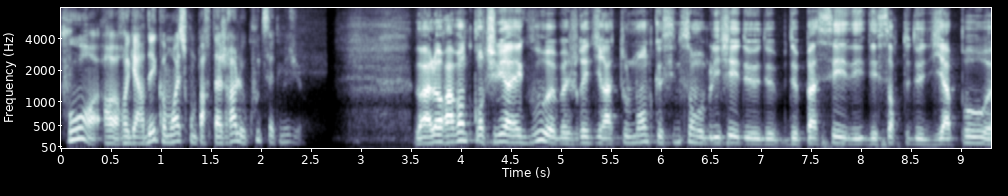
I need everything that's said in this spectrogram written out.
pour regarder comment est-ce qu'on partagera le coût de cette mesure. Alors, avant de continuer avec vous, bah, je voudrais dire à tout le monde que si nous sommes obligés de, passer des, sortes de diapos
